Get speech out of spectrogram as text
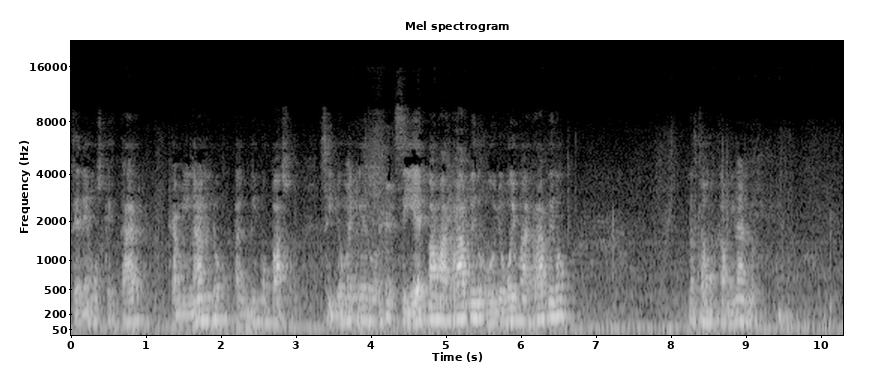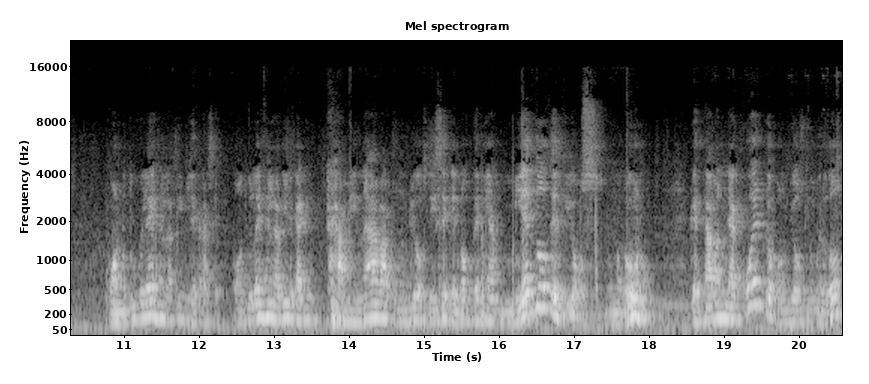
tenemos que estar caminando al mismo paso. Si yo me quedo, si él va más rápido o yo voy más rápido, no estamos caminando. Cuando tú lees en la Biblia, gracias, cuando tú lees en la Biblia que alguien caminaba con Dios, dice que no tenían miedo de Dios, número uno, que estaban de acuerdo con Dios, número dos,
